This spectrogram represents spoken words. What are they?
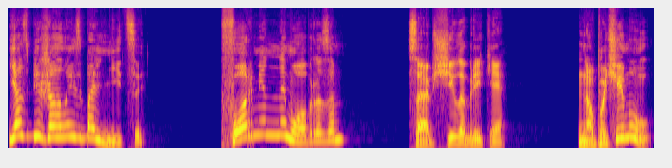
«Я сбежала из больницы. Форменным образом», — сообщила Брике. «Но почему?»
